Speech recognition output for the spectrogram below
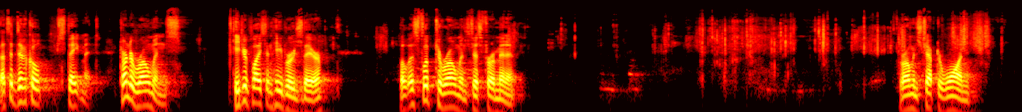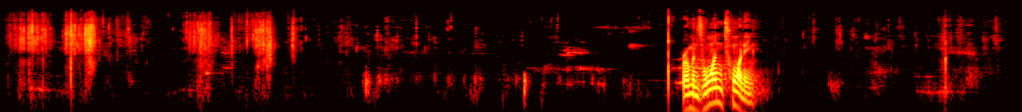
That's a difficult statement. Turn to Romans. Keep your place in Hebrews there. But let's flip to Romans just for a minute. Romans chapter 1. Romans 1:20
